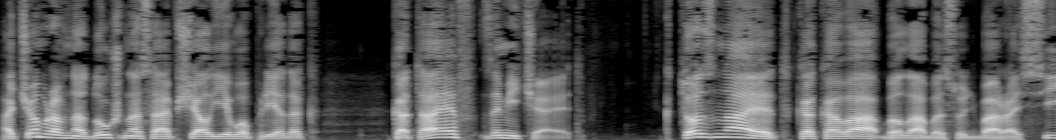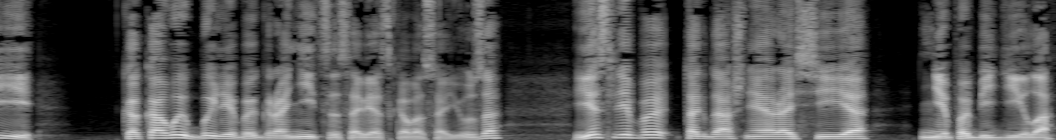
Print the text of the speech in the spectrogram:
о чем равнодушно сообщал его предок, Катаев замечает – кто знает, какова была бы судьба России, каковы были бы границы Советского Союза, если бы тогдашняя Россия не победила.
